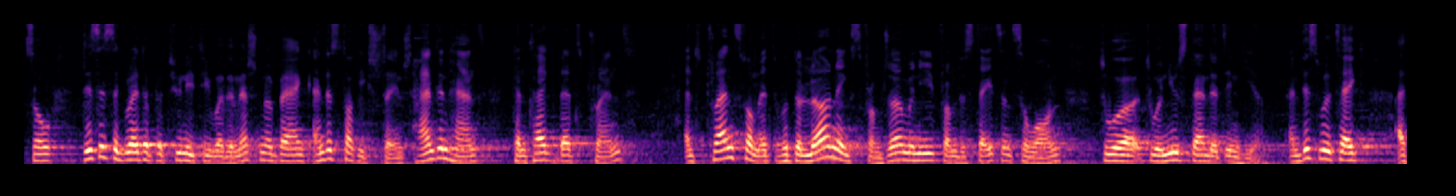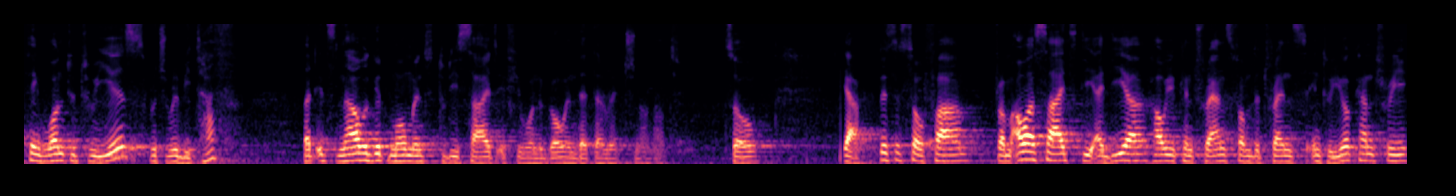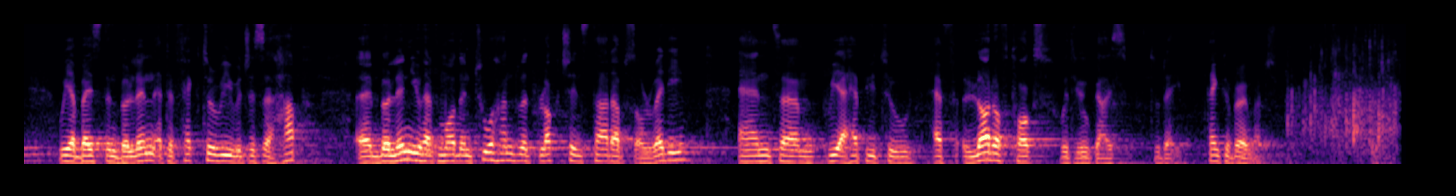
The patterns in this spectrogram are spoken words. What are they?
So this is a great opportunity where the National Bank and the Stock Exchange, hand in hand, can take that trend and transform it with the learnings from Germany, from the States and so on, to a, to a new standard in here. And this will take, I think, one to two years, which will be tough, but it's now a good moment to decide if you want to go in that direction or not. So, yeah, this is so far from our side the idea how you can transform the trends into your country. We are based in Berlin at a factory which is a hub. In Berlin, you have more than 200 blockchain startups already, and um, we are happy to have a lot of talks with you guys today. Thank you very much.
